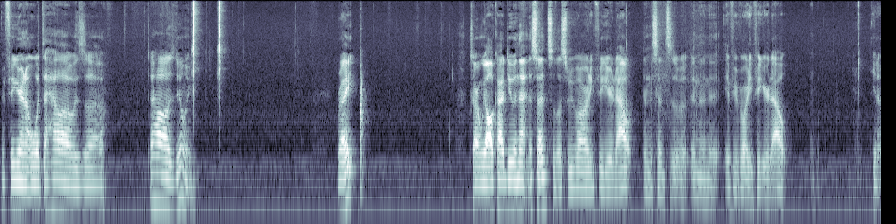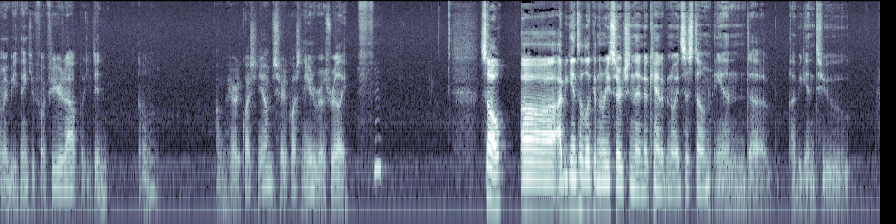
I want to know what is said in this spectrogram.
and figuring out what the hell I was, uh, the hell I was doing. Right? Because aren't we all kind of doing that in a sense, unless we've already figured out in the sense of, and then if you've already figured out, you know, maybe you think you figured it out, but you didn't. I don't know. I'm here to question you. I'm just here to question the universe, really. so, uh, I began to look in the research in the endocannabinoid system, and uh, I began to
